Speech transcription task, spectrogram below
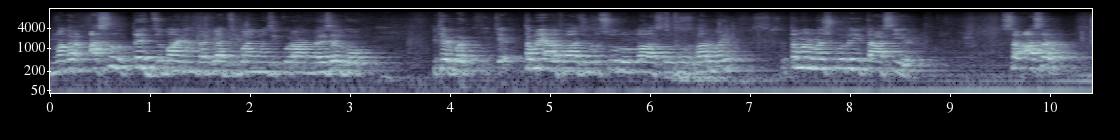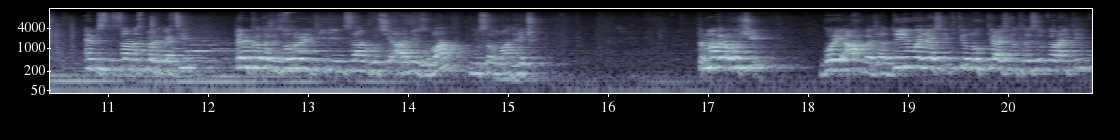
مگر اصل تٔتھۍ زُبانہِ انٛدر یتھ زُبانہِ منٛز یہِ قرآن نٲزِل گوٚو یِتھٕے پٲٹھۍ تِمے الفاظ یِم رسول اللہ صلی اللہ علیہ وسلم فرمٲے تہٕ تِمن منٛز چھُ یہِ تاثیٖر سۄ اثر أمِس اِنسانس پٮ۪ٹھ گژھِ تمہِ خٲطرٕ چھُ ضروٗری کہِ یہِ اِنسان گوٚژھ عربی زُبان مُسلمان ہیٚچھُن تہٕ مگر وٕچھ گوٚو یہِ وجہ دوٚیِم وجہ چھِ یِتھ کہِ لُکھ کیٛاہ چھِنہٕ اَتھ کران کینٛہہ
